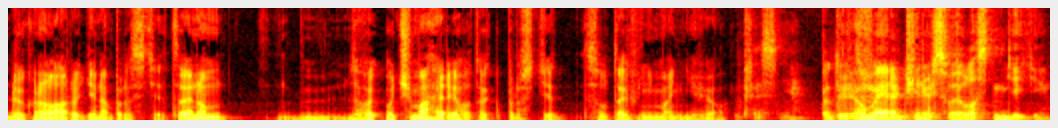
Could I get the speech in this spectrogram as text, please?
dokonalá rodina prostě. To je jenom očima Harryho, tak prostě jsou tak vnímaní, že jo. Přesně. Protože ho mají radši než svoje vlastní děti.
